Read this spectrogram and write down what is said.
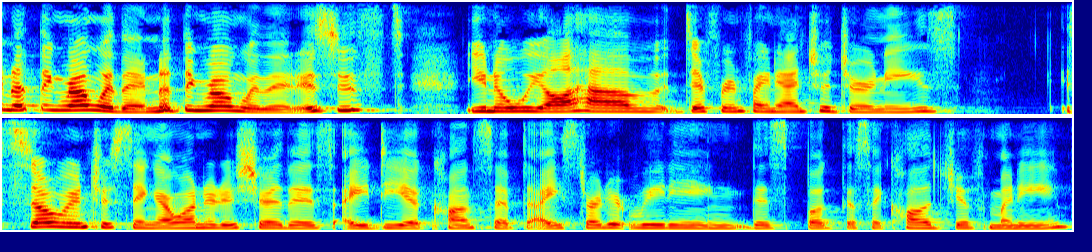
nothing wrong with it. Nothing wrong with it. It's just you know we all have different financial journeys. It's so interesting. I wanted to share this idea concept. I started reading this book the psychology of money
